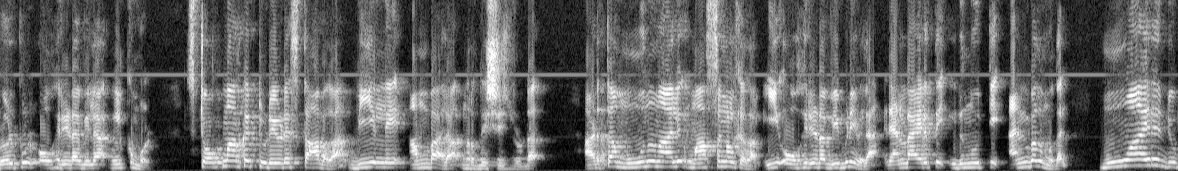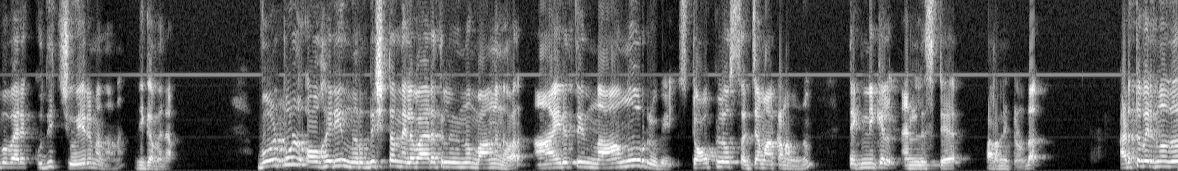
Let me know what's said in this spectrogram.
വേൾപൂൾ ഓഹരിയുടെ വില നിൽക്കുമ്പോൾ സ്റ്റോക്ക് മാർക്കറ്റ് ടുഡേയുടെ സ്ഥാപക വി എൽ എ അംബാല നിർദ്ദേശിച്ചിട്ടുണ്ട്. അടുത്ത മൂന്ന് നാല് മാസങ്ങൾക്കകം ഈ ഓഹരിയുടെ വിപണി വില രണ്ടായിരത്തി ഇരുന്നൂറ്റി അൻപത് മുതൽ മൂവായിരം രൂപ വരെ കുതിച്ചുയരുമെന്നാണ് നിഗമനം. വേൾപൂൾ ഓഹരി നിർദ്ദിഷ്ട നിലവാരത്തിൽ നിന്നും വാങ്ങുന്നവർ ആയിരത്തി നാനൂറ് രൂപയിൽ സ്റ്റോപ്പ് ലോസ് സജ്ജമാക്കണമെന്നും ടെക്നിക്കൽ അനലിസ്റ്റ് പറഞ്ഞിട്ടുണ്ട്. അടുത്ത് വരുന്നത്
